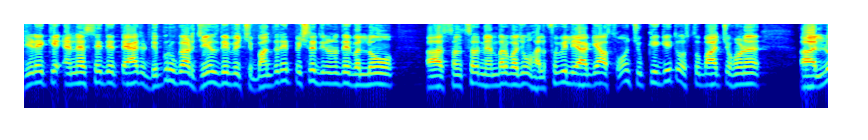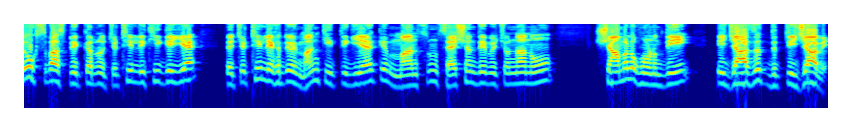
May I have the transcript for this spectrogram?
ਜਿਹੜੇ ਕਿ ਐਨਐਸਏ ਦੇ ਤਹਿਤ ਡਿਬਰੂਗੜ੍ਹ ਜੇਲ੍ਹ ਦੇ ਵਿੱਚ ਬੰਦ ਨੇ। ਪਿਛਲੇ ਦਿਨ ਉਹਨਾਂ ਦੇ ਵੱਲੋਂ ਸੰਸਦ ਮੈਂਬਰ ਵਜੋਂ ਹਲਫ ਵੀ ਲਿਆ ਗਿਆ, ਸਹੁੰ ਚੁੱਕੀ ਗਈ ਤੇ ਉਸ ਤੋਂ ਬਾਅਦ ਚ ਹੁਣ ਲੋਕ ਸਭਾ ਸਪੀਕਰ ਨੂੰ ਚਿੱਠੀ ਲਿਖੀ ਗਈ ਹੈ ਤੇ ਚਿੱਠੀ ਲਿਖਦੇ ਹੋਏ ਮੰਗ ਕੀਤੀ ਗਈ ਹੈ ਕਿ ਮਾਨਸੂਨ ਸੈਸ਼ਨ ਦੇ ਵਿੱਚ ਉਹਨਾਂ ਨੂੰ ਸ਼ਾਮਲ ਹੋਣ ਦੀ ਇਜਾਜ਼ਤ ਦਿੱਤੀ ਜਾਵੇ।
